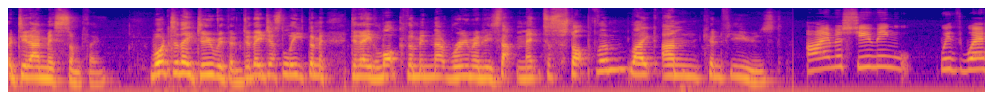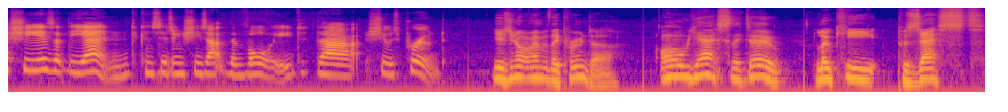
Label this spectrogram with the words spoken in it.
Or did I miss something? What do they do with them? Do they just leave them? Do they lock them in that room? And is that meant to stop them? Like I'm confused. I'm assuming with where she is at the end, considering she's at the void, that she was pruned. Yeah, do you not remember they pruned her? Oh yes, they do. Loki possessed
